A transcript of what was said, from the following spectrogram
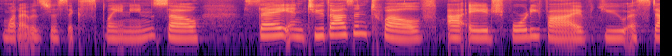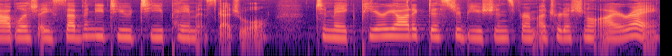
what I was just explaining. So say in 2012 at age 45 you establish a 72T payment schedule to make periodic distributions from a traditional IRA.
